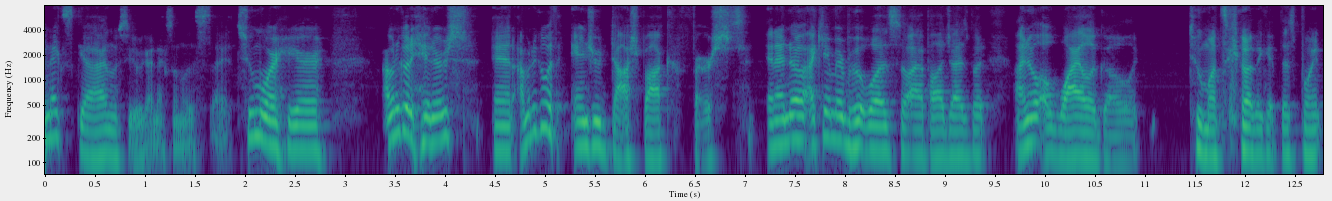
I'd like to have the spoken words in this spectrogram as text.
next guy, let's see what we got next on the list. two more here. I'm to go to hitters, and I'm to go with Andrew Daschbach first. And I know I can't remember who it was, so I apologize, but I know a while ago, like two months ago, I think at this point,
